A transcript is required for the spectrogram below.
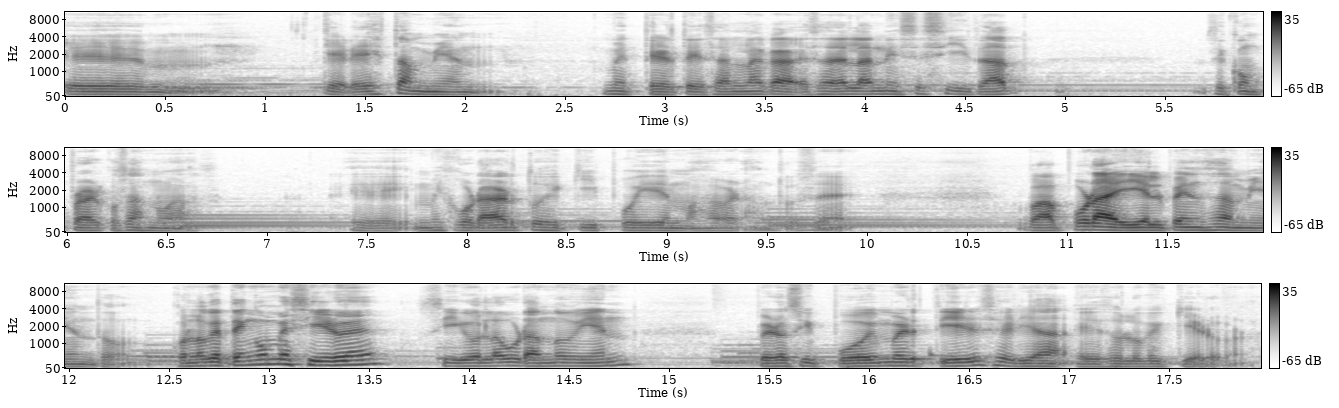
eh, querés también meterte esa en la cabeza de la necesidad de comprar cosas nuevas. eh, mejorar tus equipos y demás, ¿verdad? Entonces va por ahí el pensamiento. Con lo que tengo me sirve, sigo laburando bien, pero si puedo invertir sería eso lo que quiero, ¿verdad?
